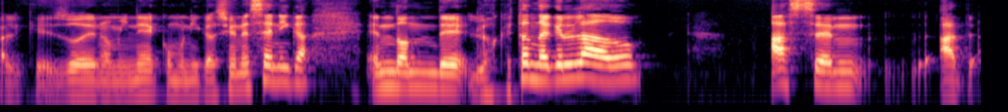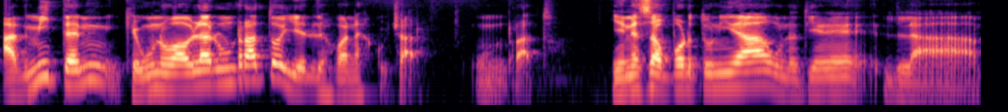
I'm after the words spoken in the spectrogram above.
al que yo denominé comunicación escénica, en donde los que están de aquel lado hacen, admiten que uno va a hablar un rato y ellos van a escuchar un rato. Y en esa oportunidad uno tiene la,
